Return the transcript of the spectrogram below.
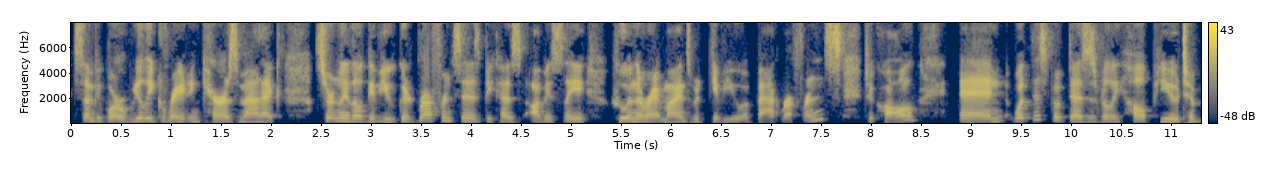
Some people are really great and charismatic. Certainly, they'll give you good references because obviously, who in the right minds would give you a bad reference to call? And what this book does is really help you to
